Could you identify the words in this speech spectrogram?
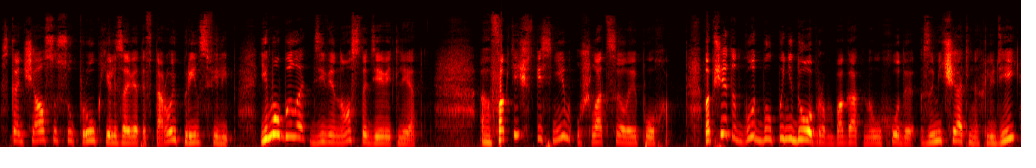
скончался супруг Елизаветы II, принц Филипп. Ему было 99 лет. Фактически с ним ушла целая эпоха. Вообще этот год был по недобрым, богат на уходы замечательных людей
